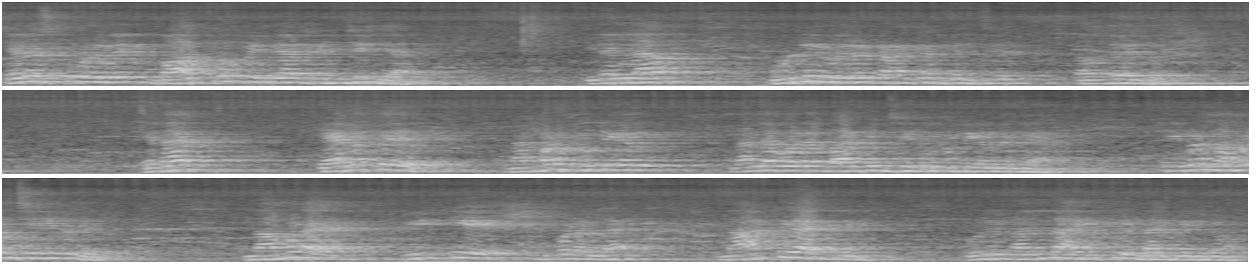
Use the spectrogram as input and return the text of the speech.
ചില സ്കൂളുകളിൽ ബാത്റൂം ഇല്ല ബെഞ്ചില്ല. ഇതെല്ലാം ഉള്ളിൽ ഒരു കണക്കനുസരിച്ച് തന്നിട്ടുണ്ട് എന്നാൽ കേരളത്തിൽ നമ്മുടെ കുട്ടികൾ നല്ലപോലെ ഭാഗ്യം ചെയ്ത കുട്ടികൾ തന്നെയാണ്. ഇവിടെ നമ്മൾ ചെയ്യേണ്ടത് നമ്മുടെ വീട്ടിൽ ഉൾപ്പെടെയുള്ള നാട്ടുകാരന് ഒരു നല്ല ഐക്യം ഉണ്ടാക്കിയിരിക്കണം.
